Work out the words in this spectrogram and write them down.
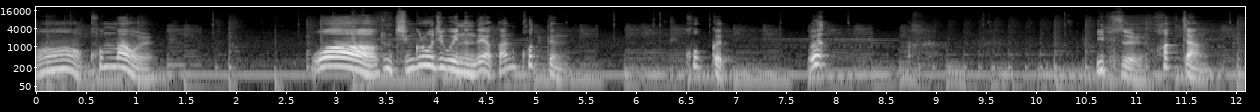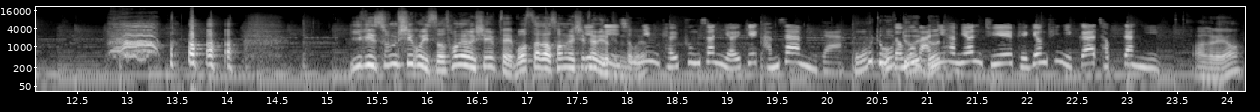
어, 콧망울. 와, 좀 징그러워지고 있는데 약간 콧등. 코끝. 으! 입술 확장. 입이 숨 쉬고 있어. 성형 실패. 머싸가 성형 실패하면 이렇게 된다고요? 예지이신님 별풍선 10개 감사합니다. 오, 요, 너무 요, 많이 요. 하면 뒤에 배경 튀니까 적당히. 아 그래요?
